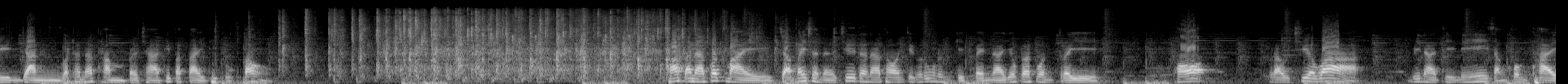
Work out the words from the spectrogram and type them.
ยืนยันวัฒนธรรมประชาธิปไตยที่ถูกต้องพักอนาคตใหม่จะไม่เสนอชื่อธนาธรจึงรุ่งเรืองกิจเป็นนายกรัฐมนตรี เพราะเราเชื่อว่าวินาทีนี้สังคมไทย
